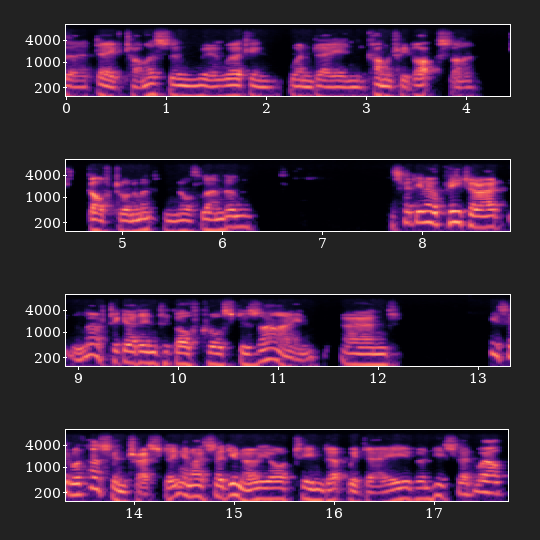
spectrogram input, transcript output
uh, Dave Thomas, and we were working one day in the commentary box on a golf tournament in North London. He said, You know, Peter, I'd love to get into golf course design. And he said, Well, that's interesting. And I said, You know, you're teamed up with Dave. And he said, Well,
